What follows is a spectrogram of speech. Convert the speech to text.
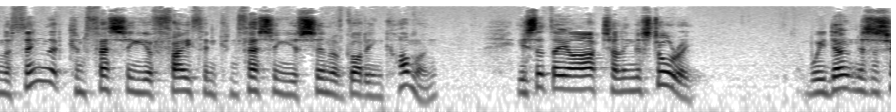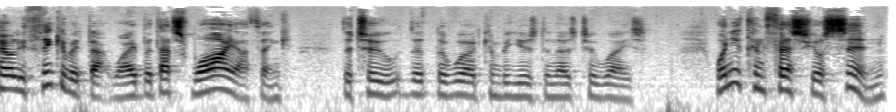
And the thing that confessing your faith and confessing your sin have got in common is that they are telling a story. We don't necessarily think of it that way, but that's why I think the two the, the word can be used in those two ways. When you confess your sin,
